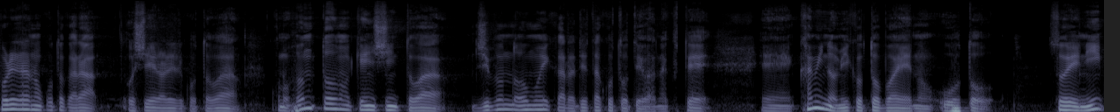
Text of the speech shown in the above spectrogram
これらのことから教えられることはこの本当の献身とは自分の思いから出たことではなくてえー、神の御言葉への応答それに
